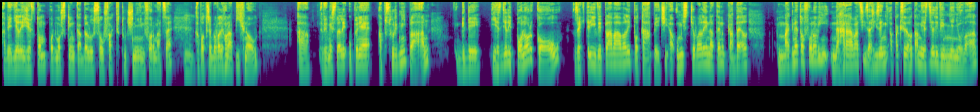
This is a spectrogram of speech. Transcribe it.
a věděli, že v tom podmořském kabelu jsou fakt tučné informace hmm. a potřebovali ho napíchnout a vymysleli úplně absurdní plán, kdy jezdili ponorkou, ze který vyplavávali potápěči a umístovali na ten kabel magnetofonový nahrávací zařízení a pak si toho tam jezdili vyměňovat,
